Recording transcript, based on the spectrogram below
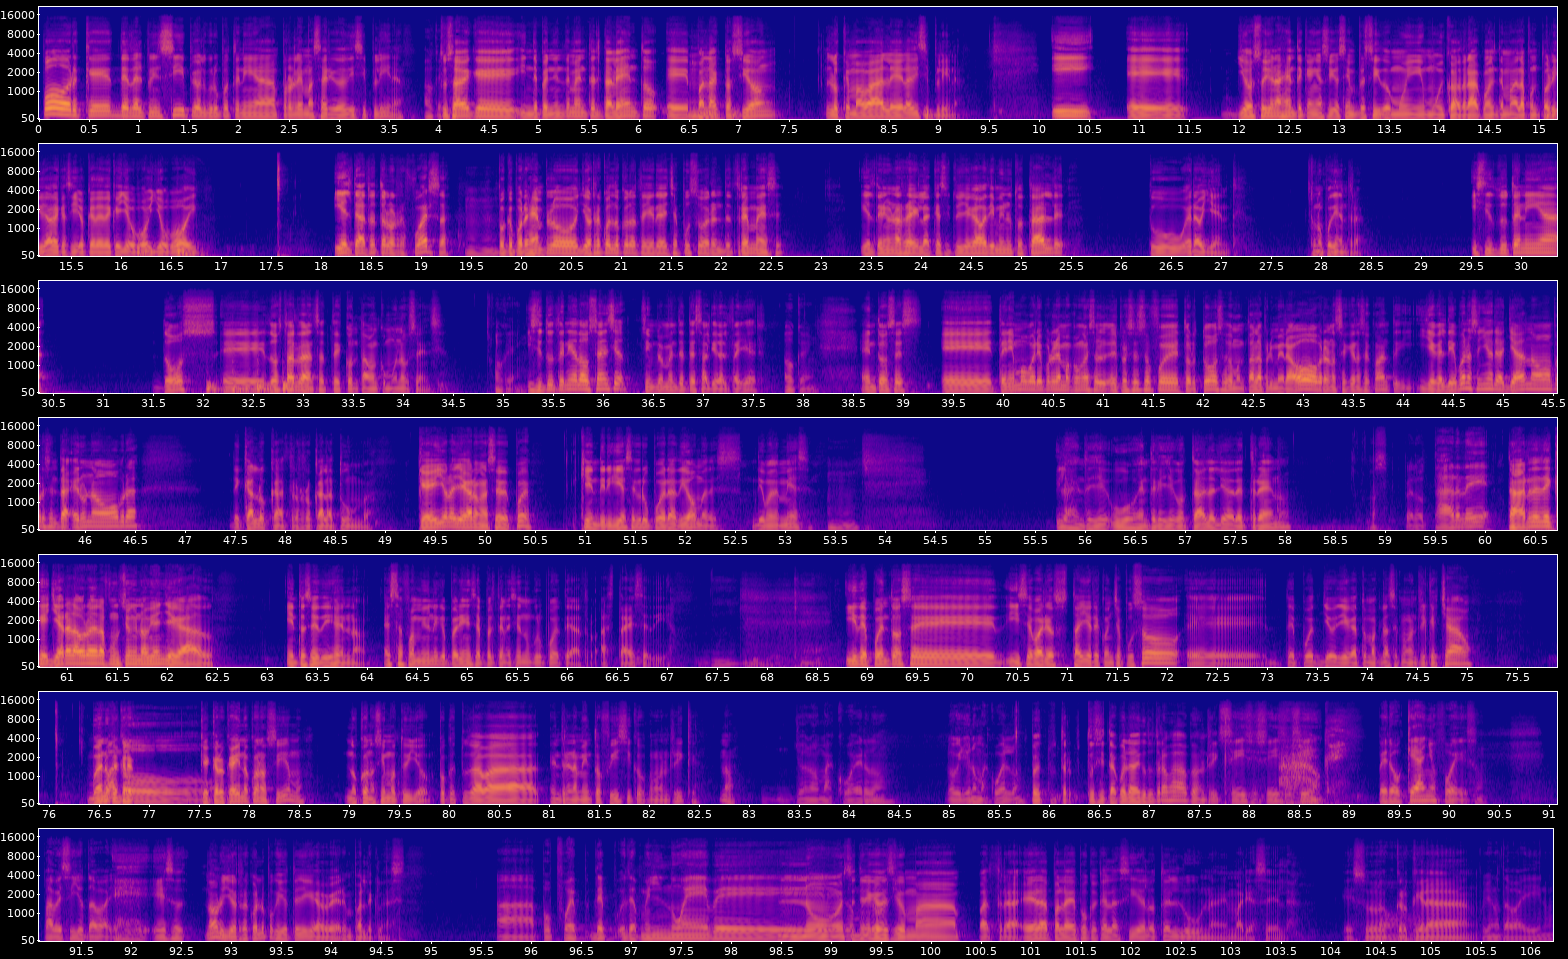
Porque desde el principio el grupo tenía problemas serios de disciplina. Tú sabes que independientemente del talento, eh, para la actuación, lo que más vale es la disciplina. Y eh, yo soy una gente que en eso yo siempre he sido muy, muy cuadrado con el tema de la puntualidad, de que si yo quedé de que yo voy, yo voy. Y el teatro te lo refuerza. Porque, por ejemplo, yo recuerdo que los talleres de Chapuzó eran de tres meses y él tenía una regla que si tú llegabas 10 minutos tarde, tú eras oyente. Tú no podías entrar. Y si tú tenías dos, eh, dos tardanzas, te contaban como una ausencia. Y si tú tenías dos ausencias, simplemente te salía del taller. Entonces, eh, teníamos varios problemas con eso. El proceso fue tortuoso de montar la primera obra, no sé qué, no sé cuánto. Y, y llega el día, bueno, señora, ya nos vamos a presentar. Era una obra de Carlos Castro, Roca la Tumba, que ellos la llegaron a hacer después. Quien dirigía ese grupo era Diomedes, Diomedes Mies. Y la gente, hubo gente que llegó tarde el día del estreno. Sea, Pero tarde, Tarde de que ya era la hora de la función y no habían llegado. Y entonces dije, no, esa fue mi única experiencia perteneciendo a un grupo de teatro hasta ese día. Y después entonces hice varios talleres con Chapuzó. eh, después yo llegué a tomar clase con Enrique Chao. Bueno, que creo, que creo que ahí nos conocíamos. Nos conocimos tú y yo, porque tú dabas entrenamiento físico con Enrique. No, Yo no me acuerdo. Lo que yo no me acuerdo. pues tú, tú sí te acuerdas de que tú trabajabas con Enrique. Sí, sí, sí, sí, sí. Ah, ok. Pero ¿qué año fue eso? Para ver si yo estaba ahí. Eh, eso, no, yo recuerdo porque yo te llegué a ver en un par de clases. Ah, pues fue de, de 2009. No, eso tiene que haber 2008. sido más para atrás. Era para la época que él hacía el Hotel Luna en María Cela. Eso No. creo que era. Pues yo no estaba ahí, no.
